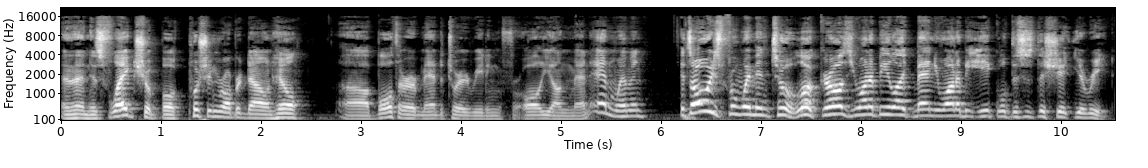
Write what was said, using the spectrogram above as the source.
And then his flagship book, Pushing Rubber Downhill. Uh, both are mandatory reading for all young men and women. It's always for women too. Look, girls, you want to be like men, you want to be equal. This is the shit you read.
